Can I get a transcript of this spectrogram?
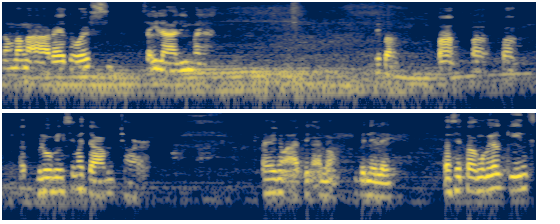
ng mga red horse sa ilalim. Ayan. Diba? Pak, pak, pak. At blooming si Madam Char. Ayan yung ating ano, binili. Tapos itong Wilkins.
